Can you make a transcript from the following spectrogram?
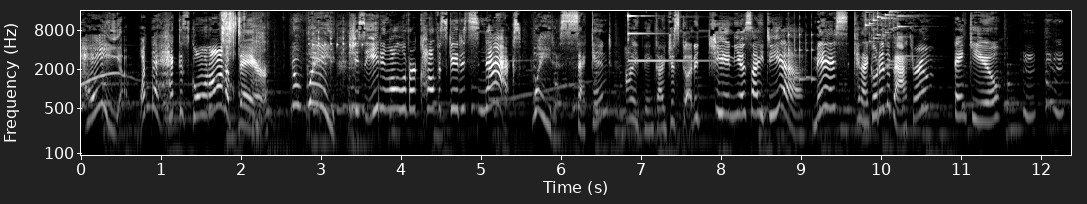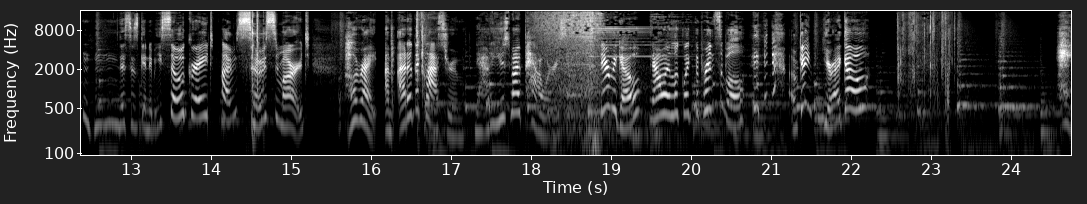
Hey! What the heck is going on up there? No way! She's eating all of our confiscated snacks! Wait a second. I think I just got a genius idea. Miss, can I go to the bathroom? Thank you. this is gonna be so great. I'm so smart. Alright, I'm out of the classroom. Now to use my powers. There we go. Now I look like the principal. okay, here I go. Hey,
